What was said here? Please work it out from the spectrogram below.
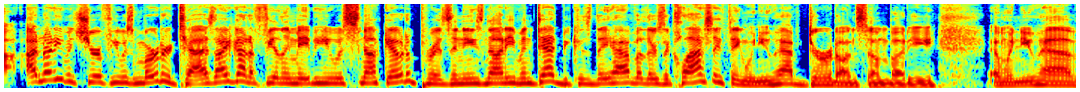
I'm not even sure if he was murdered, Taz. I got a feeling maybe he was snuck out of prison. He's not even dead because they have a, there's a classic thing when you have dirt on somebody and when you have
